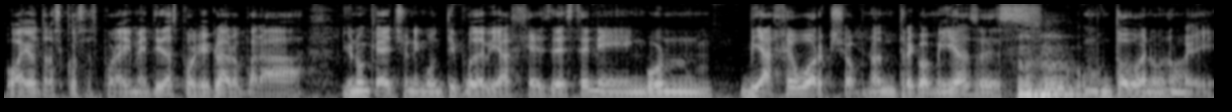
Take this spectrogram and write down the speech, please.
o hay otras cosas por ahí metidas, porque claro, para yo nunca he hecho ningún tipo de viajes de este, ningún viaje workshop, ¿no? Entre comillas, es un todo en uno ahí.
